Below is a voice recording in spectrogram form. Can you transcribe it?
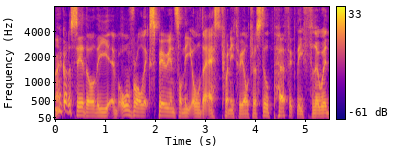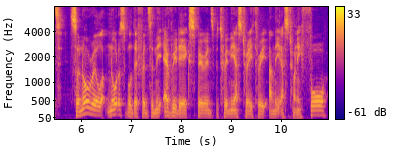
I gotta say though, the overall experience on the older S23 Ultra is still perfectly fluid, so no real noticeable difference in the everyday experience between the S23 and the S24.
